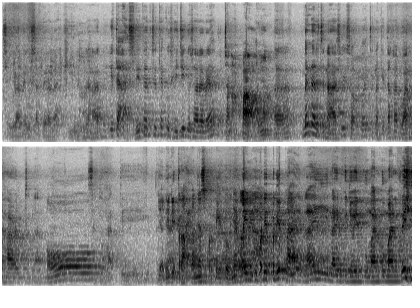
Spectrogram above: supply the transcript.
Seurang teh Ustaz teh rada aneh. Itu asli teh cenah ku hiji ku sararea. Can apal nya. Ah, bener cenah asli sok we cenah kita kan one heart cenah Oh. satu hati gitu. Jadi Ya. diterapkannya seperti itu nya. Lain ku pedit-pedit nah. lain lain lain ku join kuman-kuman teh.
